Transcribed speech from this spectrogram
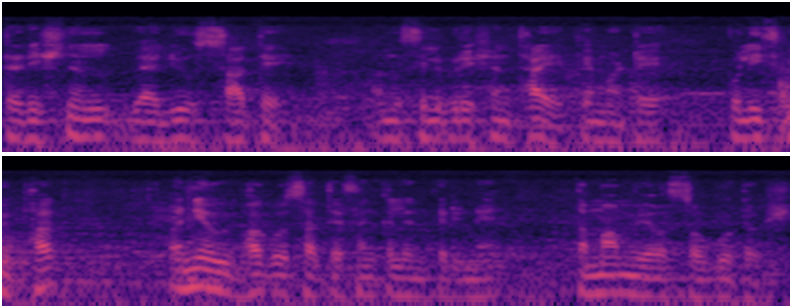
ટ્રેડિશનલ વેલ્યુઝ સાથે આનું સેલિબ્રેશન થાય તે માટે પોલીસ વિભાગ અન્ય વિભાગો સાથે સંકલન કરીને તમામ વ્યવસ્થાઓ ગોઠવશે.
